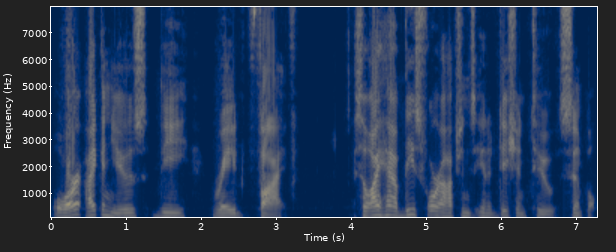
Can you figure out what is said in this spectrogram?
Or I can use the RAID 5. So I have these four options in addition to simple.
